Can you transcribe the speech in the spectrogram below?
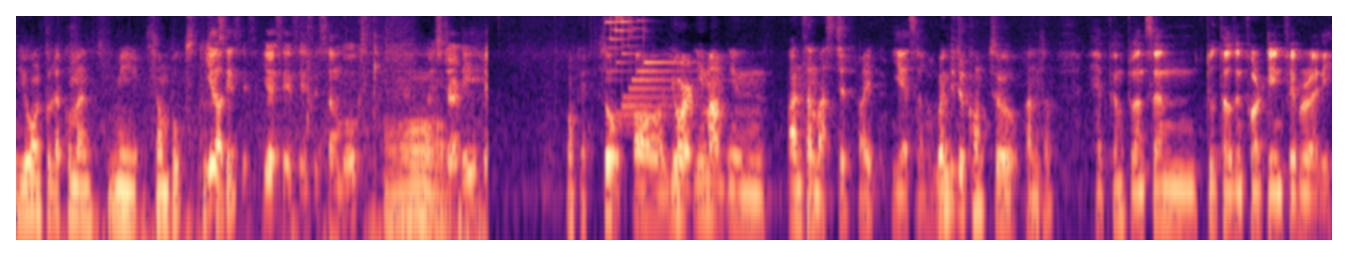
you want to recommend me some books to yes, study? yes, yes, yes, yes, yes, yes. Some books. Oh. I study. Okay. So, uh, you are imam in Ansan Masjid, right? Yes. When did you come to Ansan? I have come to Ansan 2014 February.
